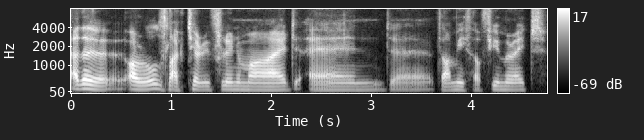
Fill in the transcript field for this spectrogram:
other orals like teriflunomide and uh, dimethyl fumarate,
